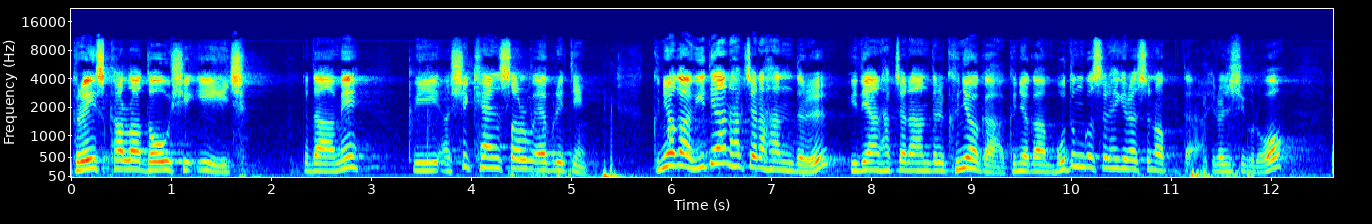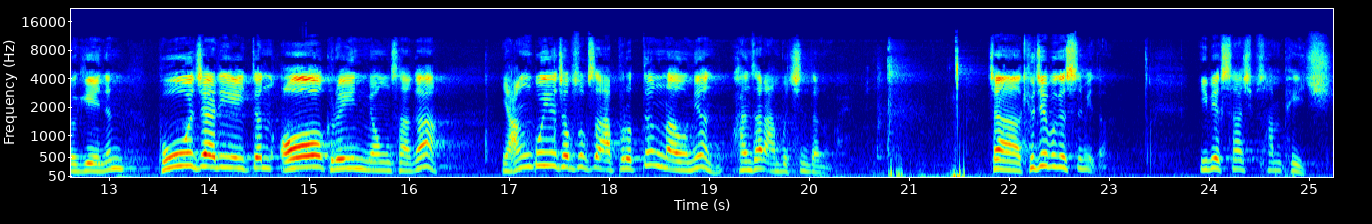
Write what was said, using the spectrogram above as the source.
great scholar though she is. 그 다음에 she can solve everything. 그녀가 위대한 학자라 한들, 위대한 학자라 한들 그녀가 그녀가 모든 것을 해결할 수는 없다. 이런 식으로 여기에 있는 보호 자리에 있던 어 그런 명사가 양보의 접속사 앞으로 뜩 나오면 관사를 안 붙인다는 거예요. 자, 교재 보겠습니다. 243페이지.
